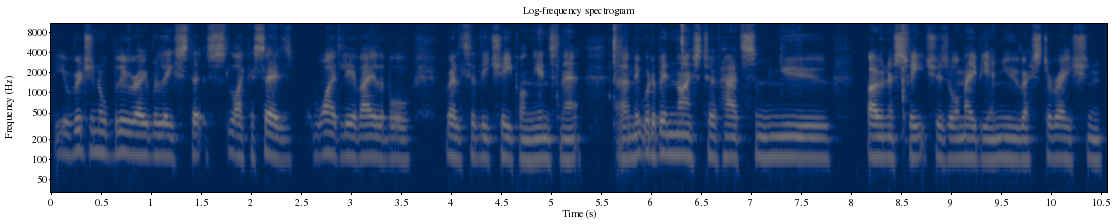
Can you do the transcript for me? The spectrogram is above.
the original Blu-ray release that's, like I said, is widely available, relatively cheap on the internet. Um, it would have been nice to have had some new bonus features or maybe a new restoration.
